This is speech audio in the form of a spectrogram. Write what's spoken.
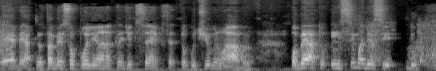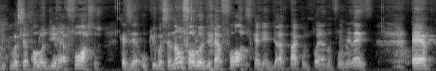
É, Beto, eu também sou poliana, acredito sempre. Estou contigo no abro. Ô, Beto, em cima desse do, do, que você falou de reforços, quer dizer, o que você não falou de reforços, que a gente já está acompanhando o Fluminense, é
